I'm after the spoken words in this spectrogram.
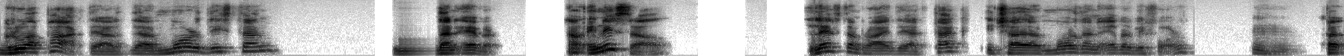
grew apart. They are, they are more distant than ever. Now, in Israel, left and right, they attack each other more than ever before. Mm-hmm. But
